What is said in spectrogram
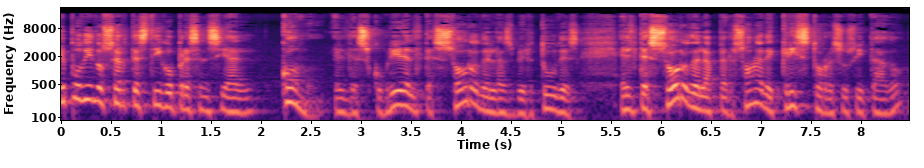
he podido ser testigo presencial cómo el descubrir el tesoro de las virtudes, el tesoro de la persona de Cristo resucitado,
